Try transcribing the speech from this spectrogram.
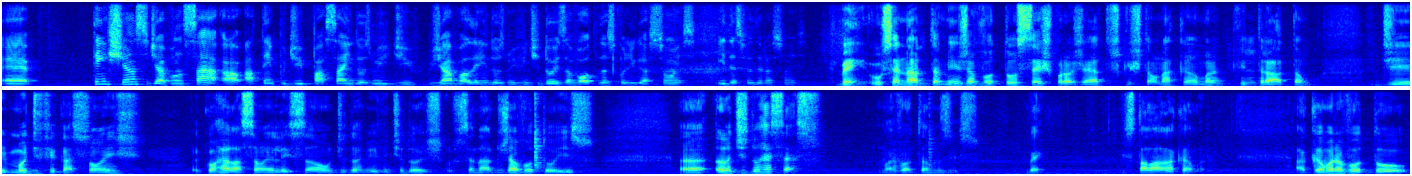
É, tem chance de avançar a, a, tempo de passar em 2000, de já valer em 2022 a volta das coligações e das federações? Bem, o Senado também já votou seis projetos que estão na Câmara que uhum. tratam de modificações com relação à eleição de 2022. O Senado já votou isso uh, antes do recesso. Nós votamos isso. Bem, está lá na Câmara. A Câmara votou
